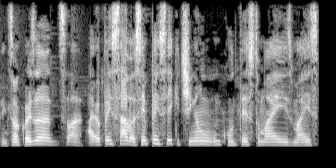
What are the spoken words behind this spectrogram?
Tem que ser uma coisa, sei lá. Aí eu pensava, eu sempre pensei que tinha um, contexto mais, mais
